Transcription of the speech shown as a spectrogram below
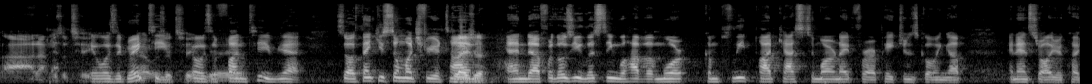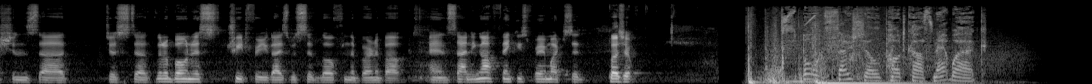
Ah, that was a team. It was a great was team. a team, It was a fun yeah. team. Yeah. So thank you so much for your time. Pleasure. And uh, for those of you listening, we'll have a more complete podcast tomorrow night for our patrons going up and answer all your questions. Uh, just a little bonus treat for you guys with Sid Lowe from the Bernabeu. And signing off. Thank you very much, Sid. Pleasure. Sports Social Podcast Network.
